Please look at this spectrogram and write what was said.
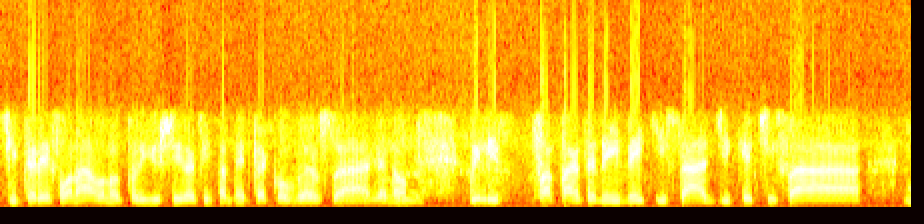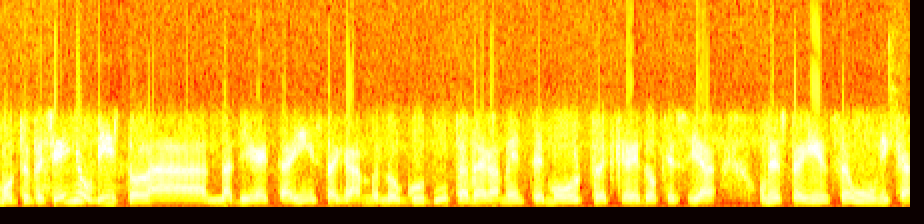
si telefonavano per riuscire finalmente a conversare. no? Quindi fa parte dei vecchi saggi che ci fa molto piacere. Io ho visto la, la diretta Instagram, l'ho goduta veramente molto e credo che sia un'esperienza unica.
